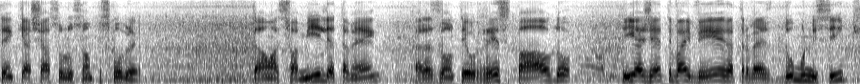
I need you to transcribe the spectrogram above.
tem que achar solução para os problemas. Então as famílias também, elas vão ter o respaldo e a gente vai ver através do município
